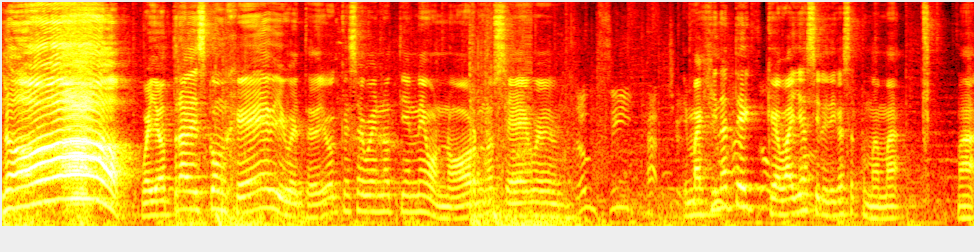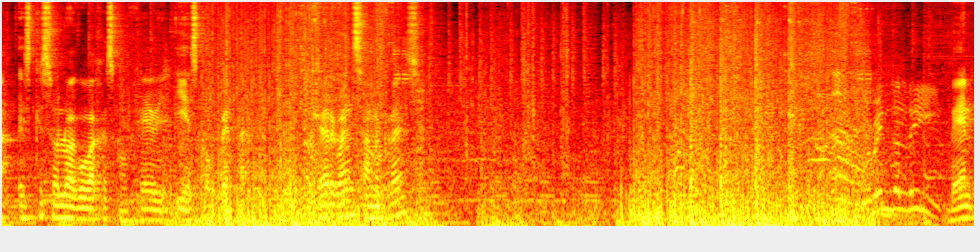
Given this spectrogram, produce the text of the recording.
¡No! Güey, otra vez con Heavy, güey. Te digo que ese güey no tiene honor, no sé, güey. Imagínate que vayas y le digas a tu mamá, Ma, es que solo hago bajas con Heavy y escopeta. Qué vergüenza, ¿no crees? Ven.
